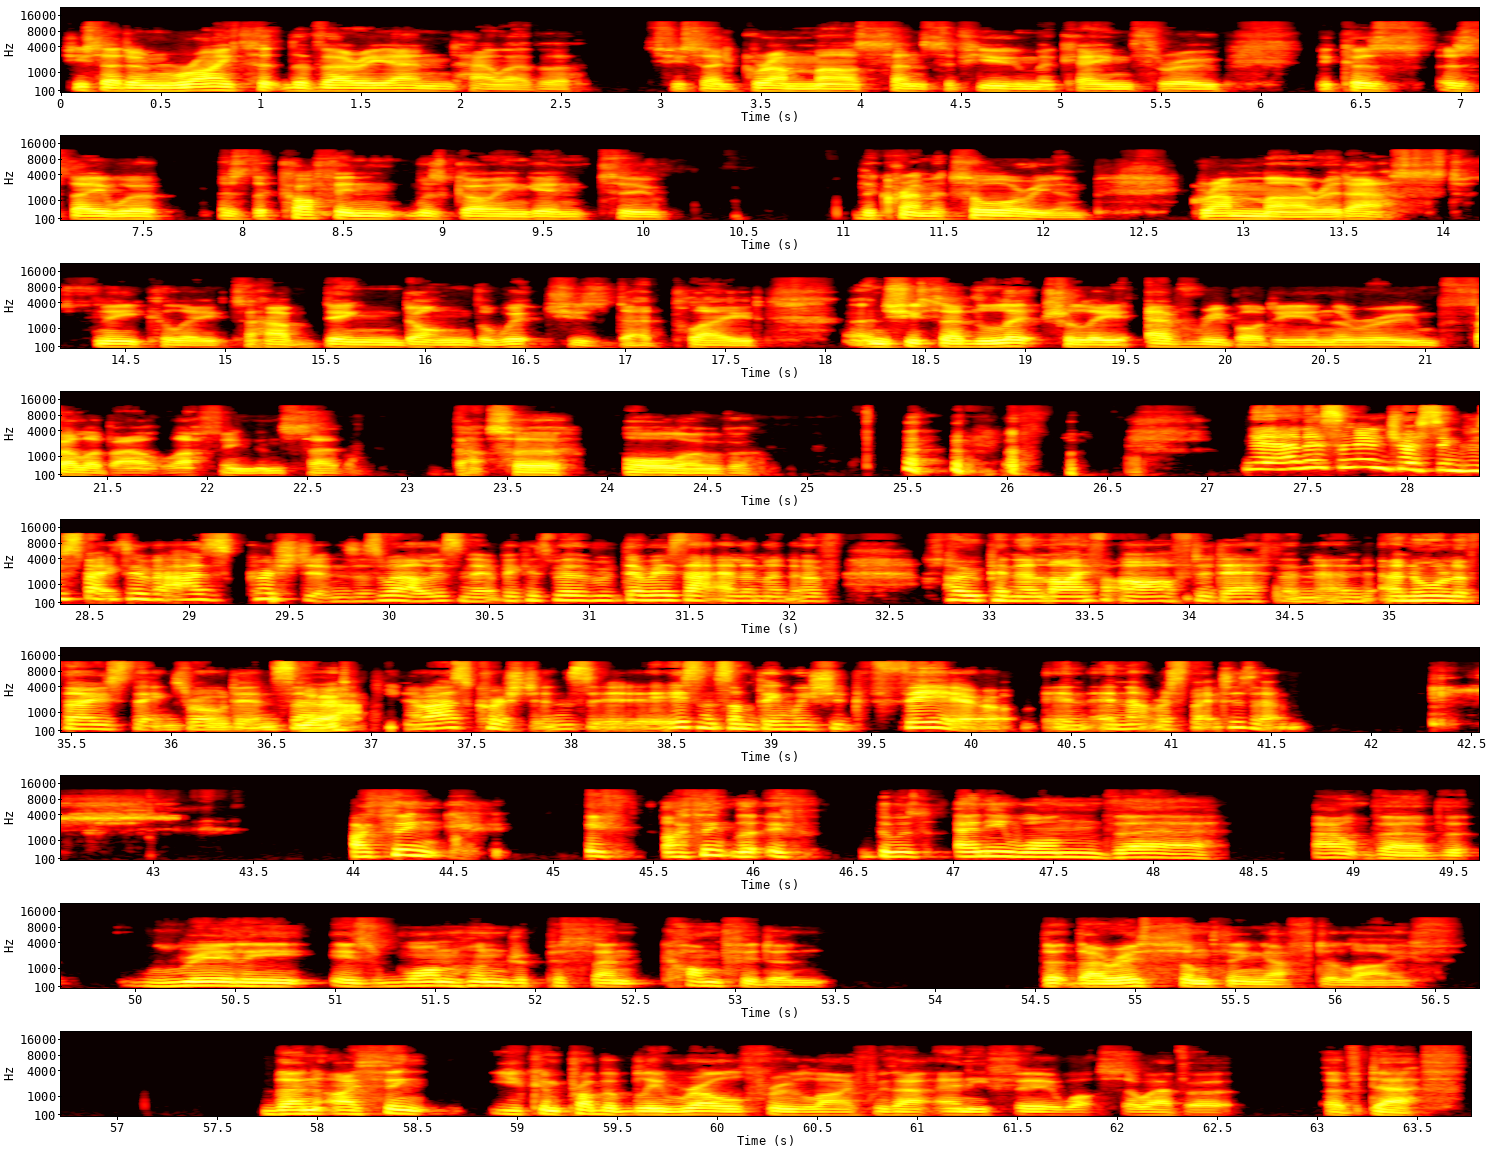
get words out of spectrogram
She said, and right at the very end, however, she said grandma's sense of humour came through because as they were, as the coffin was going into the crematorium, grandma had asked sneakily to have Ding Dong, the Witch is Dead played. And she said literally everybody in the room fell about laughing and said, That's her all over. Yeah, and it's an interesting perspective as Christians as well, isn't it? Because there is that element of hope in a life after death and and, and all of those things rolled in. So, yeah. you know, as Christians, it isn't something we should fear in in that respect, is it? I think if I think that if there was anyone there out there that really is 100% confident that there is something after life then I think you can probably roll through life without any fear whatsoever of death.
